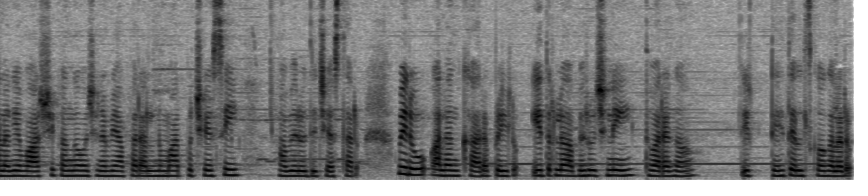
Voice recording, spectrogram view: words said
అలాగే వార్షికంగా వచ్చిన వ్యాపారాలను మార్పు చేసి అభివృద్ధి చేస్తారు. వీరు అలంకార ప్రియులు. ఇతరుల అభిరుచిని త్వరగా ఇట్టే తెలుసుకోగలరు.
